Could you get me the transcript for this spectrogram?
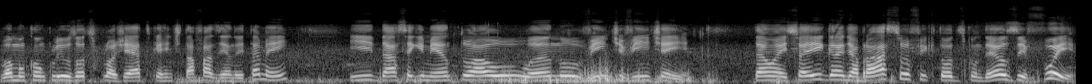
Vamos concluir os outros projetos que a gente está fazendo aí também. E dar seguimento ao ano 2020 aí. Então é isso aí, grande abraço, fiquem todos com Deus e fui!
